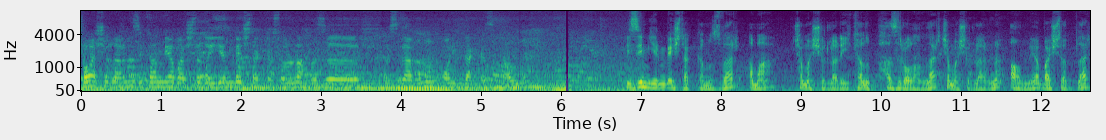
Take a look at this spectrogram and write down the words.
Çamaşırlarımız yıkanmaya başladı. 25 dakika sonra hazır. Mesela bunun 12 dakikası kalmış. Bizim 25 dakikamız var ama çamaşırları yıkanıp hazır olanlar çamaşırlarını almaya başladılar.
